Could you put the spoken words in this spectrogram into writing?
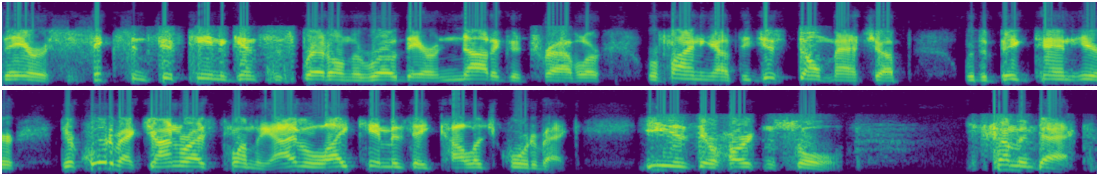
They are 6 and 15 against the spread on the road. They are not a good traveler. We're finding out they just don't match up with the Big Ten here. Their quarterback, John Rhys Plumlee, I like him as a college quarterback. He is their heart and soul. He's coming back,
